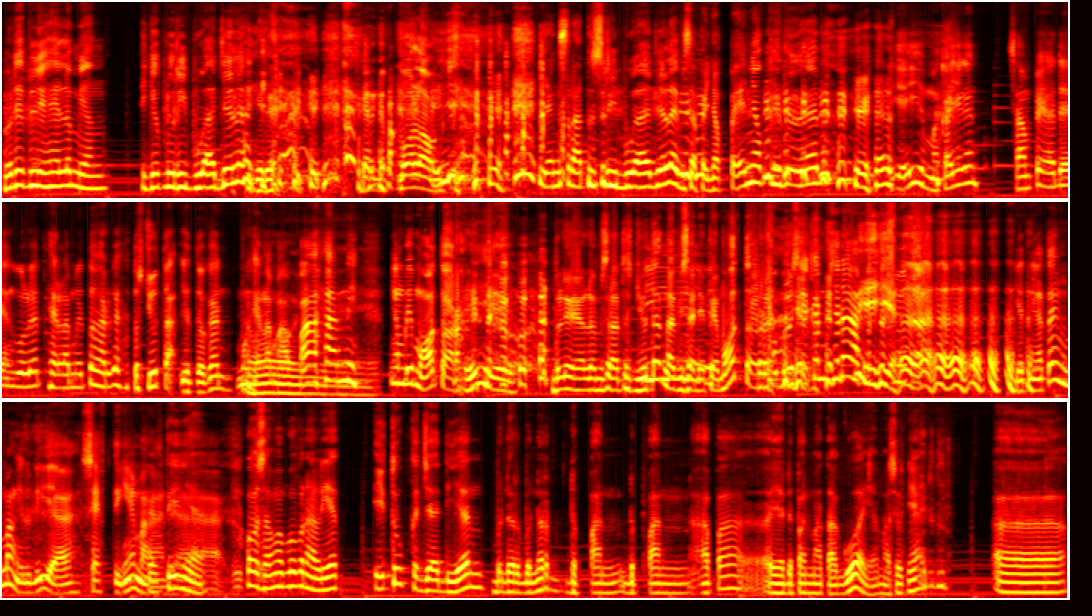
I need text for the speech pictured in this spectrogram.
udah beli helm yang tiga puluh ribu aja lah gitu kayak keplak bolong. Iya, yang seratus ribu aja lah bisa penyok-penyok gitu kan. Iya iya makanya kan sampai ada yang gue lihat helm itu harga 100 juta gitu kan. Mau helm Oh, apaan iya. nih? Yang beli motor. Iya, beli helm 100 juta nggak bisa. DP motor. Saya kan bisa dapat 100 Iya. juta. Ya ternyata memang itu dia safety-nya memang Safety-nya. ada. gitu. Oh sama gue pernah lihat itu kejadian bener-bener depan depan apa ya depan mata gua ya maksudnya eh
